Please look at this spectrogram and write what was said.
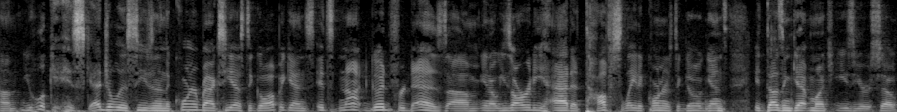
um, you look at his schedule this season and the cornerbacks he has to go up against. It's not good for Dez. Um, you know, he's already had a tough slate of corners to go against. It doesn't get much easier. So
